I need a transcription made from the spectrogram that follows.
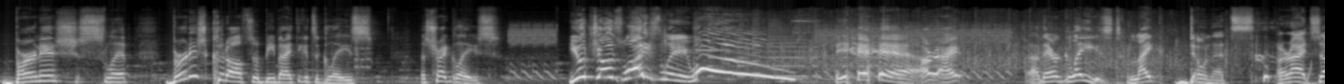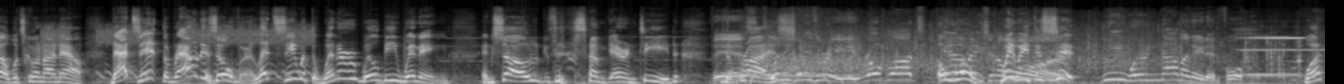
Burnish, slip. Burnish could also be, but I think it's a glaze. Let's try glaze. You chose wisely. Woo! Yeah. All right. Uh, they're glazed like donuts. All right, so what's going on now? That's it. The round is over. Let's see what the winner will be winning. And so, some guaranteed, the prize. 2023 Roblox Oh, whoa. Innovation Wait, wait, this is it. We were nominated for What?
